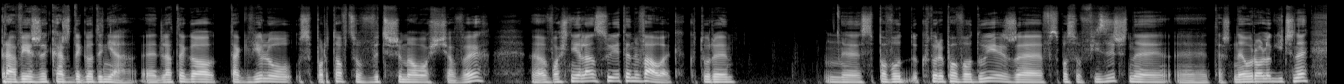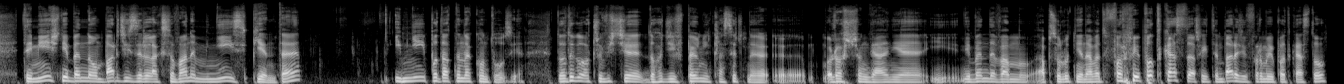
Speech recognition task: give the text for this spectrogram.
prawie że każdego dnia. E, dlatego tak wielu sportowców wytrzymałościowych e, właśnie lansuje ten wałek, który e, który powoduje, że w sposób fizyczny, też neurologiczny, te mięśnie będą bardziej zrelaksowane, mniej spięte i mniej podatne na kontuzję. Do tego oczywiście dochodzi w pełni klasyczne rozciąganie i nie będę wam absolutnie nawet w formie podcastu, raczej tym bardziej w formie podcastu,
